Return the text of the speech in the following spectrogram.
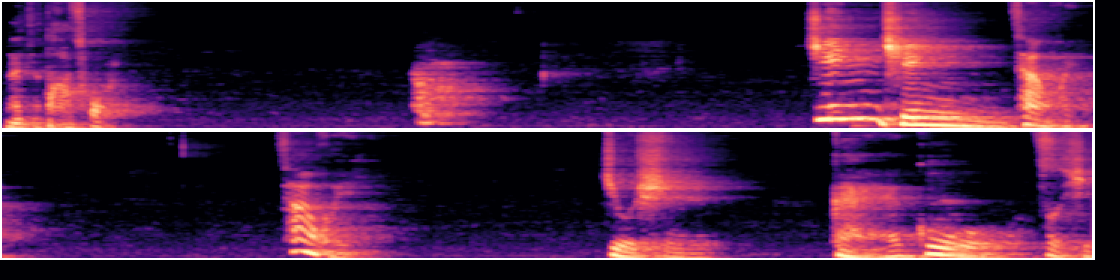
那就大错了。尽情忏悔，忏悔就是改过。自新，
